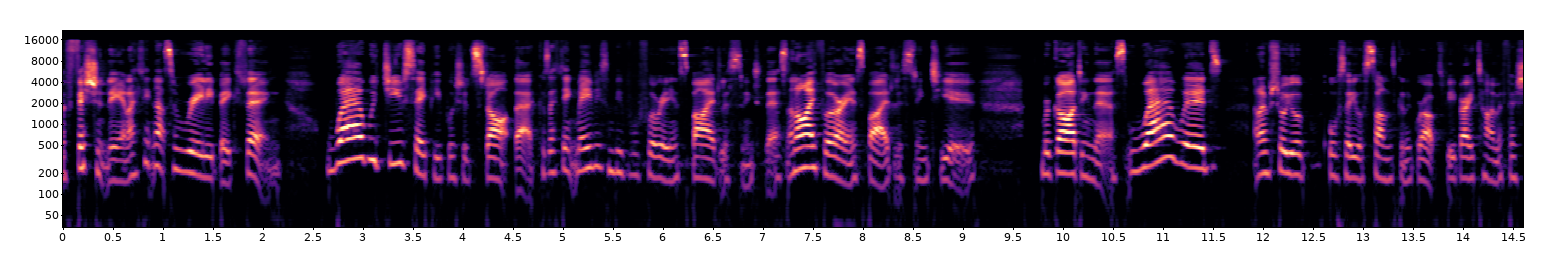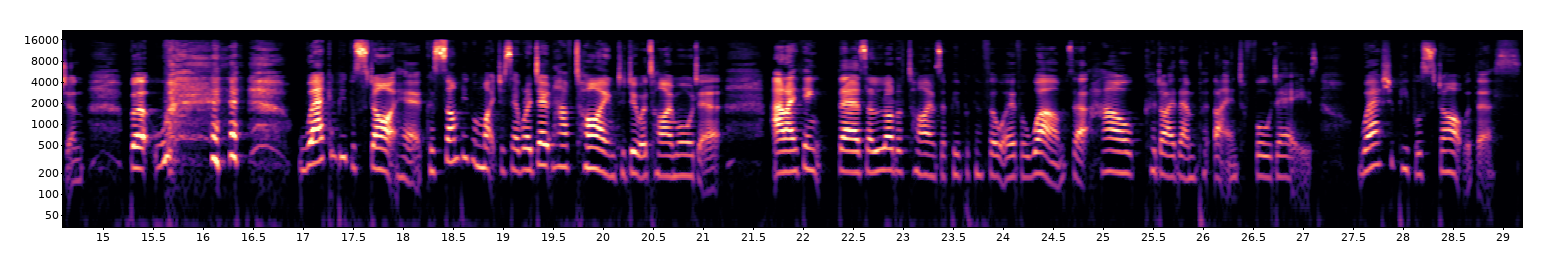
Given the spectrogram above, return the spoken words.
efficiently. And I think that's a really big thing. Where would you say people should start there? Because I think maybe some people feel really inspired listening to this, and I feel very inspired listening to you regarding this. Where would, and I'm sure you're also your son's going to grow up to be very time efficient, but where, where can people start here? Because some people might just say, well, I don't have time to do a time audit. And I think there's a lot of times that people can feel overwhelmed that how could I then put that into four days? Where should people start with this?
